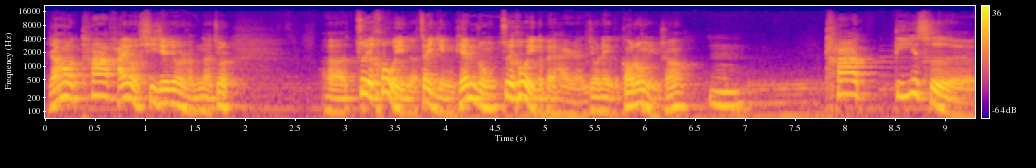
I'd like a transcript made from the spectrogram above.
然后它还有细节就是什么呢？就是呃，最后一个在影片中最后一个被害人就是那个高中女生，嗯，她第一次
